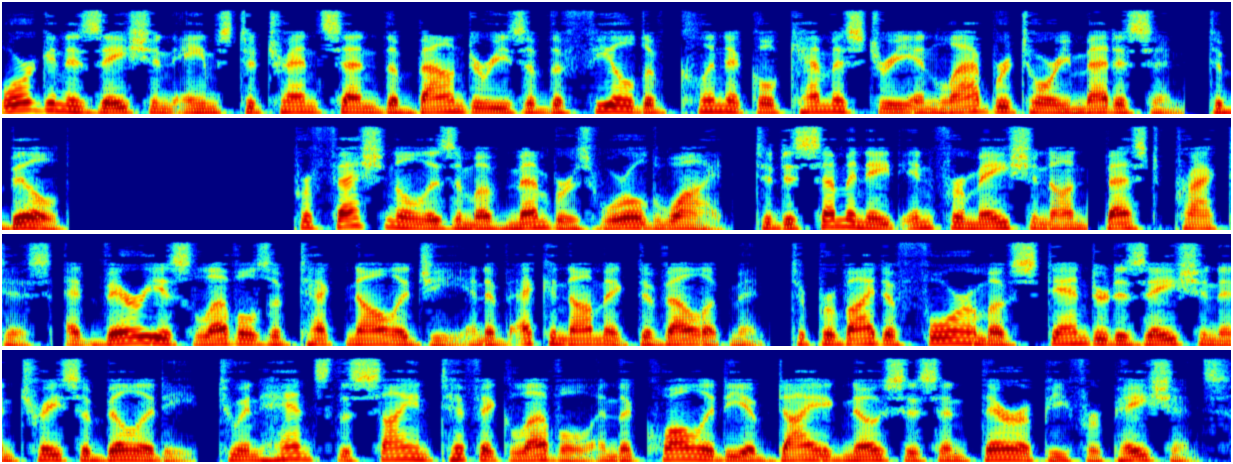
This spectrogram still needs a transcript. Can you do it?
organization aims to transcend the boundaries of the field of clinical chemistry and laboratory medicine, to build, Professionalism of members worldwide, to disseminate information on best practice at various levels of technology and of economic development, to provide a forum of standardization and traceability, to enhance the scientific level and the quality of diagnosis and therapy for patients.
